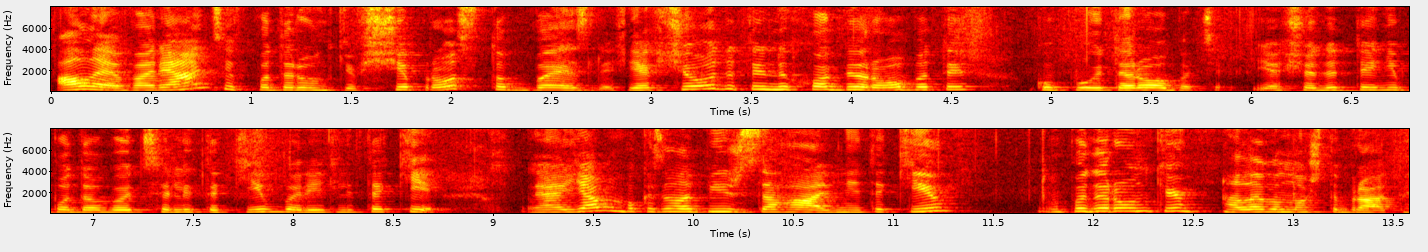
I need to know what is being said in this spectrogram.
Але варіантів подарунків ще просто безліч. Якщо у дитини хобі роботи, купуйте роботів. Якщо дитині подобаються літаки, беріть літаки. Е, Я вам показала більш загальні такі подарунки, але ви можете брати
